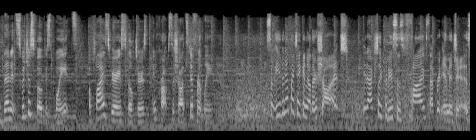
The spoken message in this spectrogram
Then it switches focus points, applies various filters, and crops the shots differently. So even if I take another shot, it actually produces five separate images.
